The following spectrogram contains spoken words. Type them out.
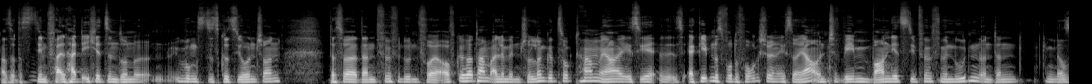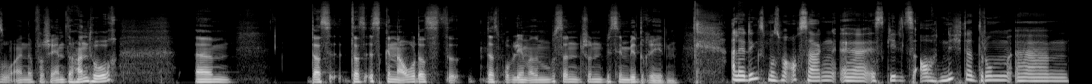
Also das, den Fall hatte ich jetzt in so einer Übungsdiskussion schon, dass wir dann fünf Minuten vorher aufgehört haben, alle mit den Schultern gezuckt haben. Ja, das Ergebnis wurde vorgestellt und ich so, ja, und wem waren jetzt die fünf Minuten? Und dann ging da so eine verschämte Hand hoch. Ähm, das, das ist genau das, das Problem. Also man muss dann schon ein bisschen mitreden. Allerdings muss man auch sagen, äh, es geht jetzt auch nicht darum, ähm,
